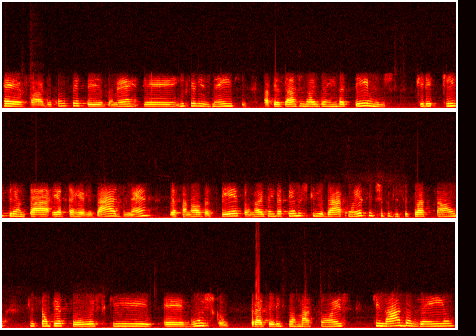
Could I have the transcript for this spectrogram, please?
É, Fábio, com certeza, né? É, infelizmente, apesar de nós ainda termos que, que, enfrentar essa realidade, né? Dessa nova cepa, nós ainda temos que lidar com esse tipo de situação, que são pessoas que é, buscam trazer informações que nada venham,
